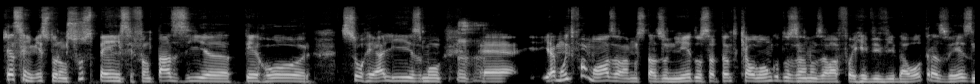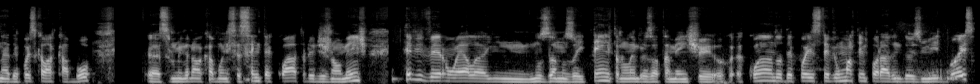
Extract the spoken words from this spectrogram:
que assim misturam suspense, fantasia, terror, surrealismo. Uhum. É, e é muito famosa lá nos Estados Unidos, tanto que ao longo dos anos ela foi revivida outras vezes, né? Depois que ela acabou, eh, se não me engano, ela acabou em 64 originalmente. Reviveram ela em, nos anos 80, não lembro exatamente quando. Depois teve uma temporada em 2002.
